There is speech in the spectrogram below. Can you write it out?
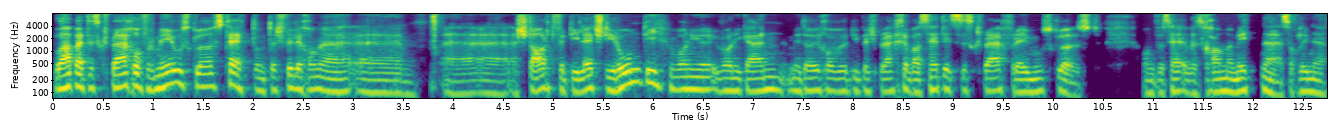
wo eben das Gespräch auch für mich ausgelöst hat, und das ist vielleicht auch ein, äh, äh, ein Start für die letzte Runde, die ich, wo ich gerne mit euch auch würde besprechen Was hat jetzt das Gespräch für ihn ausgelöst? Und was, was kann man mitnehmen? So eine kleine,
